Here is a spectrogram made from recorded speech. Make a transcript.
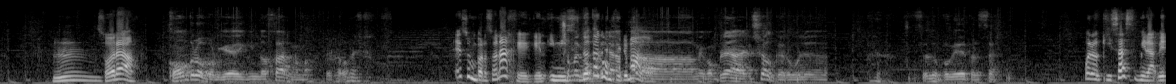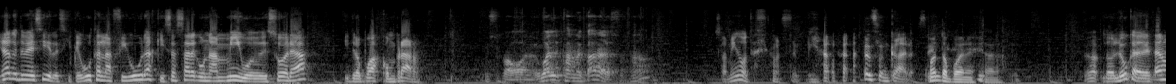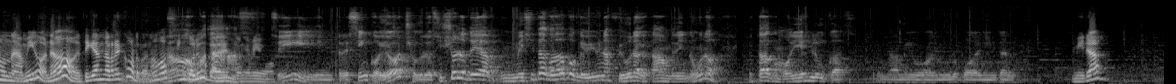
Mm, ¿Sora? Compro porque es de Kingdom Hearts nomás. Pero bueno. Es un personaje que y ni no está a- confirmado. me compré al Joker, boludo. Solo porque es de per se. Bueno, quizás, mira, mira lo que te voy a decir. Si te gustan las figuras, quizás salga un amigo de Sora y te lo puedas comprar. Eso está bueno. Igual están re caras esos, ¿no? Los amigos te hacen mierda. Son caros. sí. ¿Cuánto pueden estar? ¿Dos lucas debe estar un amigo? No, te quedando recorto, ¿no? No, 5 lucas debe más. estar un amigo. Sí, entre 5 y 8, creo. Si yo lo tenía, me hiciste acordar porque vi una figura que estaban vendiendo uno, que estaba como 10 lucas. Un amigo del grupo de Nintendo. Mirá.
